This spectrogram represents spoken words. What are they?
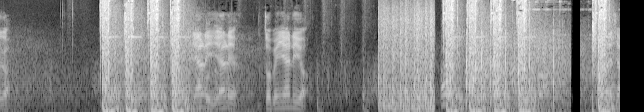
一个，眼里眼里，左边眼里有。等一下，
